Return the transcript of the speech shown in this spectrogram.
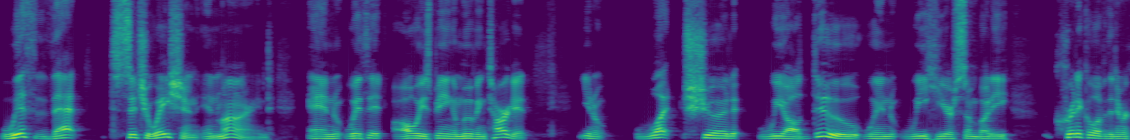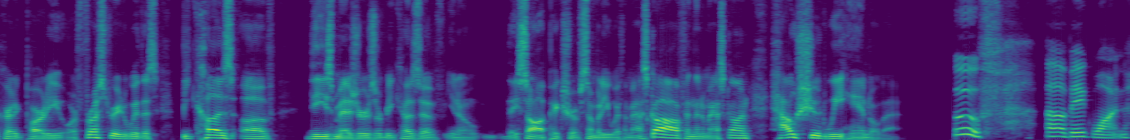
With that situation in mind and with it always being a moving target, you know, what should we all do when we hear somebody critical of the Democratic Party or frustrated with us because of these measures or because of, you know, they saw a picture of somebody with a mask off and then a mask on? How should we handle that? Oof, a big one.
